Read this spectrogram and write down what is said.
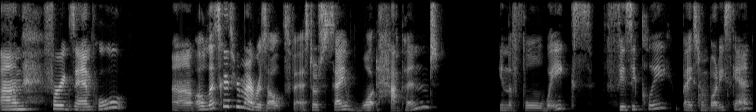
Um, for example, um, oh, let's go through my results first. I'll say what happened in the four weeks physically based on body scan,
